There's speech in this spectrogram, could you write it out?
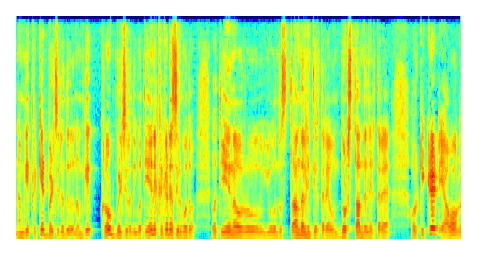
ನಮಗೆ ಕ್ರಿಕೆಟ್ ಬೆಳೆಸಿರೋದು ನಮಗೆ ಕ್ರೌಡ್ ಬೆಳೆಸಿರೋದು. ಇವತ್ತು ಏನೇ ಕ್ರಿಕೆಟರ್ಸ್ ಇರ್ಬೋದು ಇವತ್ತು ಏನು ಅವರು ಈ ಒಂದು ಸ್ಥಾನದಲ್ಲಿ ನಿಂತಿರ್ತಾರೆ ಒಂದು ದೊಡ್ಡ ಸ್ಥಾನದಲ್ಲಿ ಇರ್ತಾರೆ. ಅವ್ರು ಕ್ರಿಕೆಟ್ ಯಾವಾಗ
